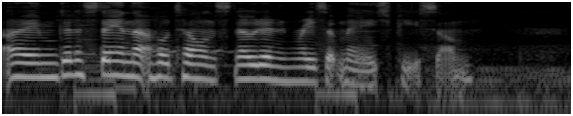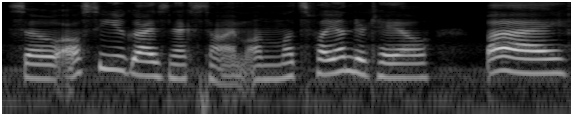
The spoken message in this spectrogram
I'm gonna stay in that hotel in Snowdin and raise up my HP some. So I'll see you guys next time on Let's Play Undertale. Bye!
